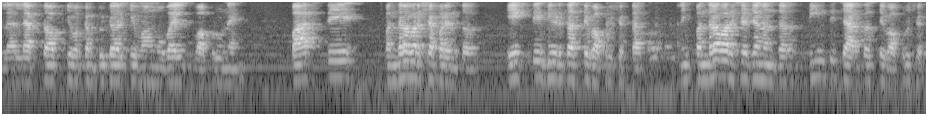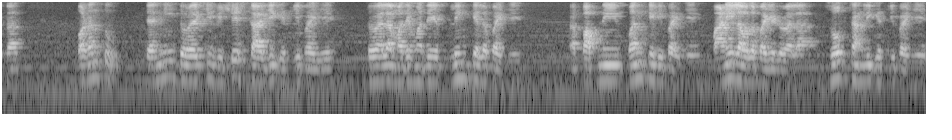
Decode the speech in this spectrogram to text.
लॅपटॉप किंवा कम्प्युटर किंवा मोबाईल वापरू नये. पाच ते पंधरा वर्षापर्यंत एक ते दीड तास ते वापरू शकतात. आणि पंधरा वर्षाच्या नंतर तीन ते चार तास ते वापरू शकतात. परंतु त्यांनी डोळ्याची विशेष काळजी घेतली पाहिजे. डोळ्याला मध्ये मध्ये ब्लिंक केलं पाहिजे. पापणी बंद केली पाहिजे. पाणी लावलं पाहिजे डोळ्याला. झोप चांगली घेतली पाहिजे.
